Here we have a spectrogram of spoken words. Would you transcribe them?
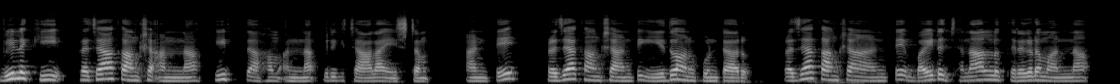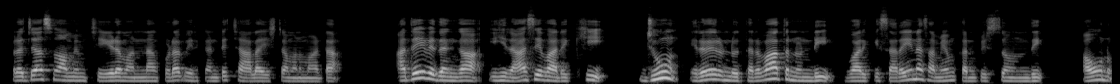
వీళ్ళకి ప్రజాకాంక్ష అన్న కీర్తిదాహం అన్న వీరికి చాలా ఇష్టం. అంటే ప్రజాకాంక్ష అంటే ఏదో అనుకుంటారు. ప్రజాకాంక్ష అంటే బయట జనాల్లో తిరగడం అన్నా ప్రజాస్వామ్యం చేయడం అన్నా కూడా వీరికంటే చాలా ఇష్టం అనమాట అదేవిధంగా ఈ రాశి వారికి జూన్ ఇరవై రెండు తర్వాత నుండి వారికి సరైన సమయం కనిపిస్తుంది అవును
